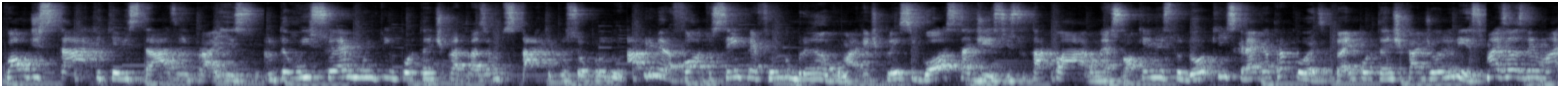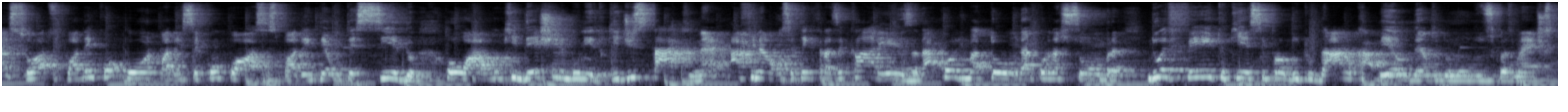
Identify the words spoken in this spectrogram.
Qual o destaque que eles trazem para isso? Então isso é muito importante para trazer um destaque para o seu produto. A primeira foto sempre é fundo branco, o marketplace gosta disso, isso tá claro, né? Só quem não estudou que escreve outra coisa. Então é importante ficar de olho nisso. Mas as demais fotos podem compor, podem ser compostas, podem ter um tecido ou algo que deixe ele bonito, que destaque, né? Afinal, você tem que trazer clareza da cor de batom, da cor da sombra, do efeito que esse produto dá no cabelo dentro do mundo dos cosméticos,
